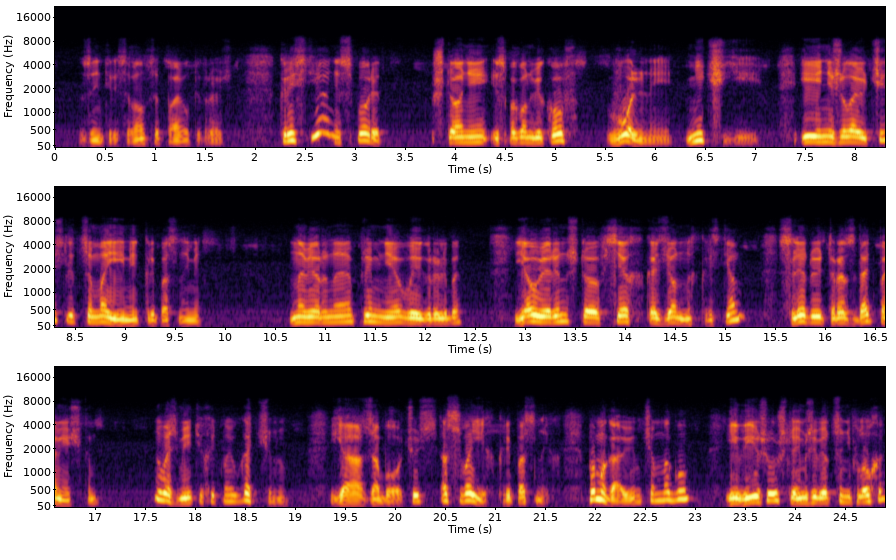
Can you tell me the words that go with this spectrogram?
— заинтересовался Павел Петрович. «Крестьяне спорят, что они испокон веков вольные, ничьи, и не желают числиться моими крепостными». Наверное, при мне выиграли бы. Я уверен, что всех казенных крестьян следует раздать помещикам. Ну, возьмите хоть мою гатчину. Я забочусь о своих крепостных, помогаю им, чем могу, и вижу, что им живется неплохо.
